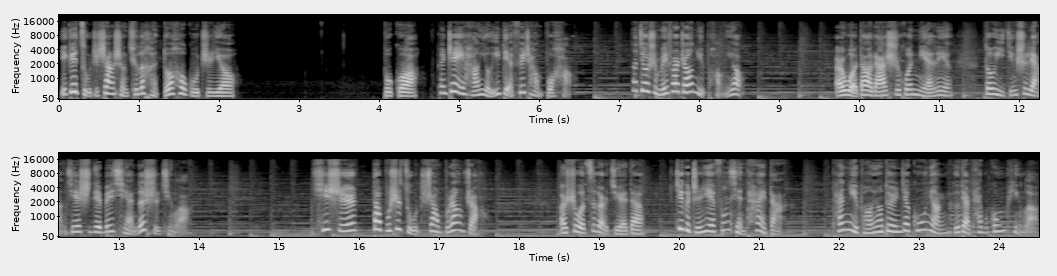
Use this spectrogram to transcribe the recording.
也给组织上省去了很多后顾之忧。不过干这一行有一点非常不好，那就是没法找女朋友。而我到达适婚年龄，都已经是两届世界杯前的事情了。其实倒不是组织上不让找。而是我自个儿觉得，这个职业风险太大，谈女朋友对人家姑娘有点太不公平了。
